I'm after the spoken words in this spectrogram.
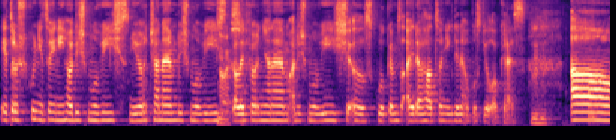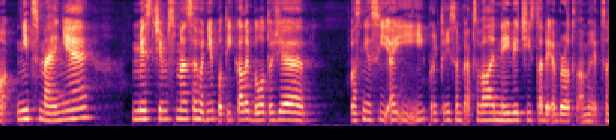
je trošku něco jiného, když mluvíš s New Yorkčanem, když mluvíš no, s Kalifornianem a když mluvíš s klukem z Idaha, co nikdy neopustil okres. Mm-hmm. A nicméně, my s čím jsme se hodně potýkali, bylo to, že vlastně CIEE, pro který jsem pracovala, je největší study abroad v Americe,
